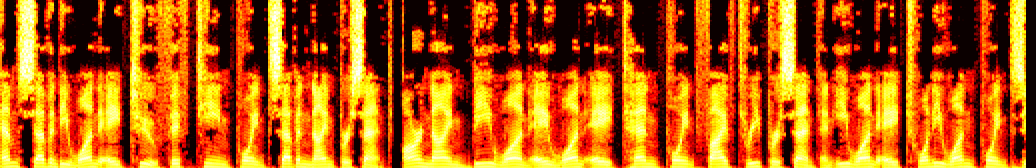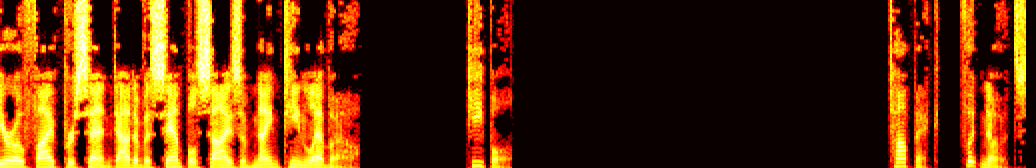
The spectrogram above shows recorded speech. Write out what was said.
M71 A2 15.79%, R9 B1 A1A 10.53% and E1 A 21.05% out of a sample size of 19 Lebo people. Topic. Footnotes.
